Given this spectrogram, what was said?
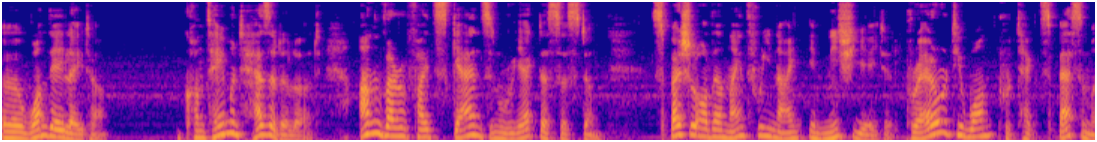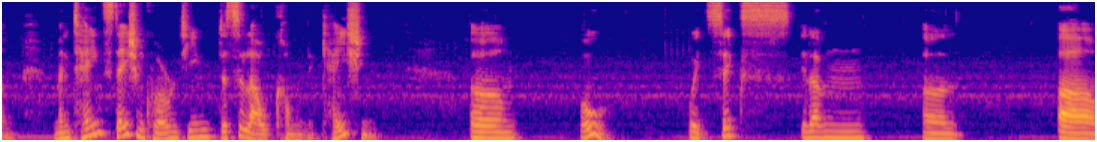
Uh, one day later, Containment Hazard Alert. Unverified scans in reactor system. Special Order 939 initiated. Priority 1 protect specimen. Maintain station quarantine. Disallow communication. Um, oh, wait, 6, 11, uh, uh,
